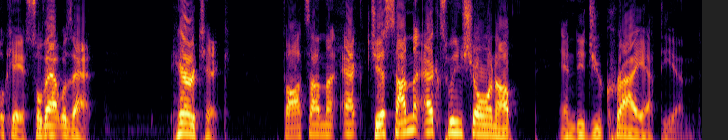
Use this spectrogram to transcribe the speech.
okay. So that was that. Heretic. Thoughts on the X? Just on the X-wing showing up, and did you cry at the end?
